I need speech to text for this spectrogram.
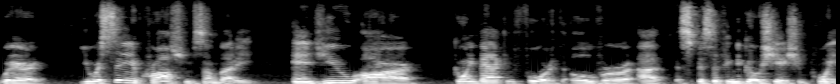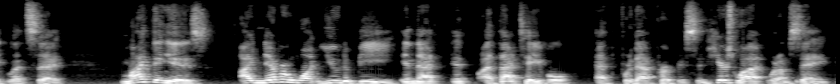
where you are sitting across from somebody and you are going back and forth over a, a specific negotiation point, let's say, my thing is I never want you to be in that in, at that table at, for that purpose. And here's what what I'm saying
